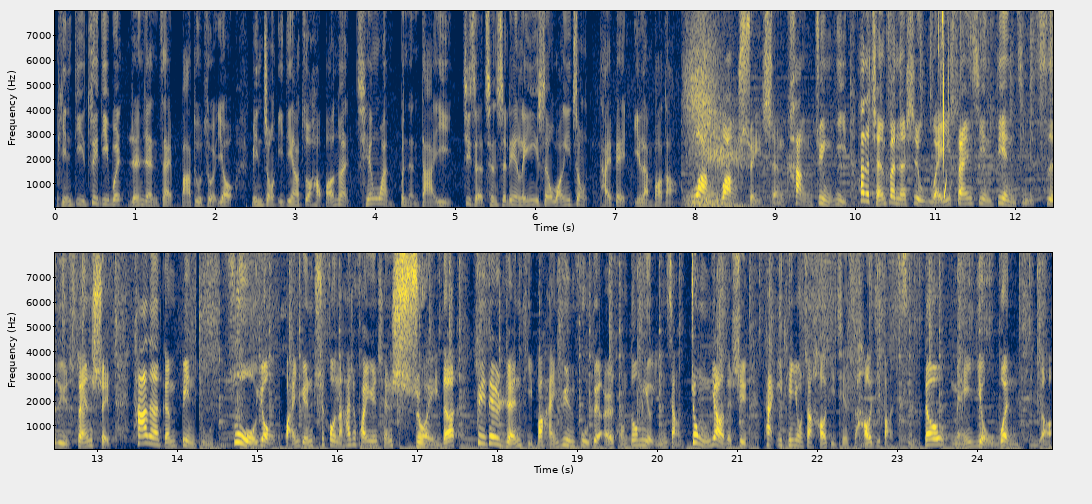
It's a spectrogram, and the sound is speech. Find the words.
平地最低温仍然在八度左右，民众一定要做好保暖，千万不能大意。记者陈时炼、林医生、王一仲，台北宜兰报道。旺旺水神抗菌液，它的成分呢是维酸性电解次氯酸水，它呢跟病毒作用还原之后呢，它是还原成水的。所以对人体，包含孕妇、对儿童都没有影响。重要的是，它一天用上好几千次、好几百次都没有问题哦。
